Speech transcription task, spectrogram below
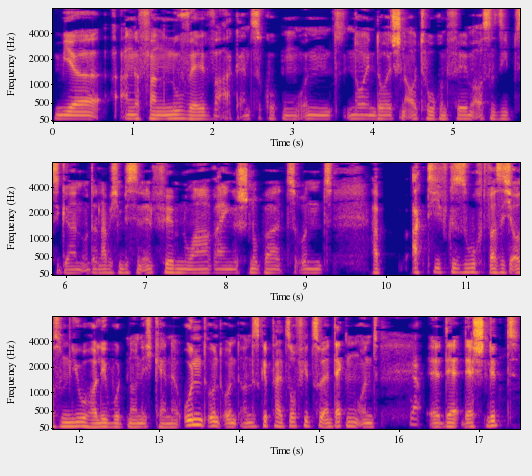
mir angefangen, Nouvelle Vague anzugucken und neuen deutschen Autorenfilm aus den 70ern und dann habe ich ein bisschen in Film Noir reingeschnuppert und habe aktiv gesucht, was ich aus dem New Hollywood noch nicht kenne und und und und es gibt halt so viel zu entdecken und ja. äh, der der Schnitt,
